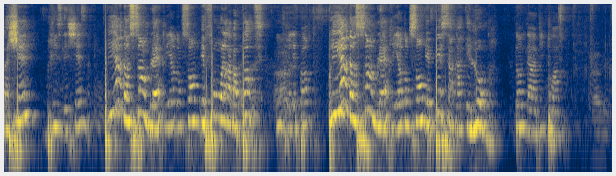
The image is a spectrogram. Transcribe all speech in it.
Bachaîne brise les chaînes. prière d'ensemble La prière d'ensemble. Efongolaka baporte ouvre les portes. prière d'ensemble La prière d'ensemble. Epesaka elonga donne la victoire. bato ya mokili balobaka adage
